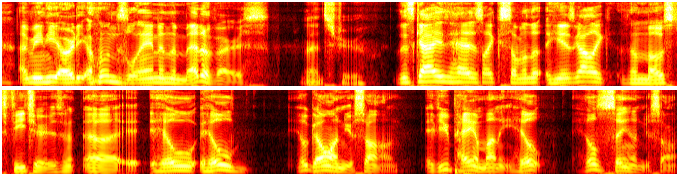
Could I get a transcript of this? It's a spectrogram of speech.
I mean, he already owns land in the metaverse. That's true. This guy has like some of the he has got like the most features. Uh he'll he'll he'll go on your song. If you pay him money, he'll he'll sing on your song.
